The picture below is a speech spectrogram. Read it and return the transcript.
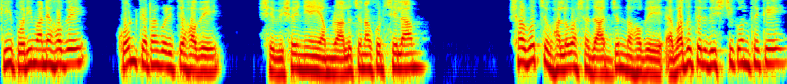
কি পরিমাণে হবে? কোন ক্যাটাগরিতে হবে? সে বিষয় নিয়েই আমরা আলোচনা করছিলাম। সর্বোচ্চ ভালোবাসা যার জন্য হবে আবাদতের দৃষ্টিকোণ থেকে,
